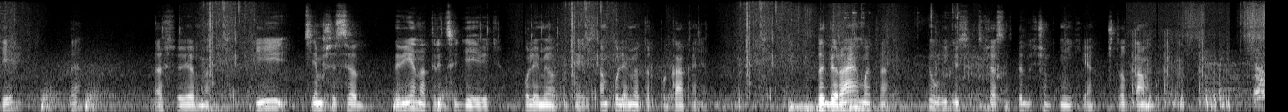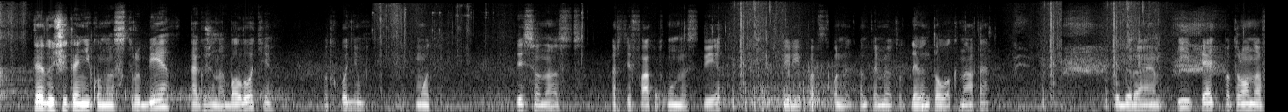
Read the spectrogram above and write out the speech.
9, да? Да, все верно. И 7.62 на 39 пулемет. Там пулемет РПК, конечно. Забираем это и увидимся сейчас на следующем тайнике. Что там будет. Следующий тайник у нас в трубе, также на болоте. Подходим, смотрим. Здесь у нас артефакт лунный свет, 4 подствольных гранатомета для винтовок НАТО собираем. И 5 патронов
